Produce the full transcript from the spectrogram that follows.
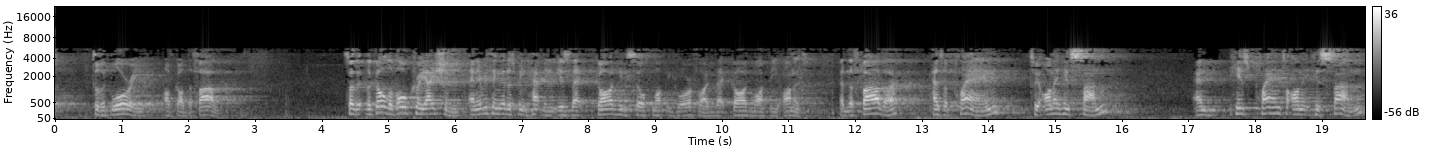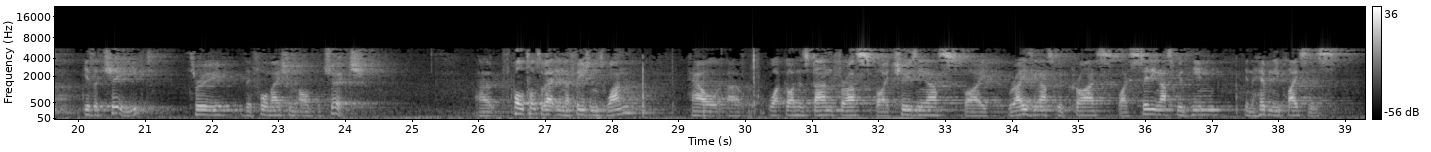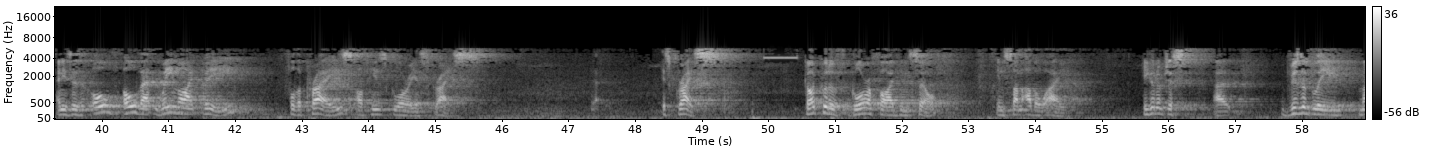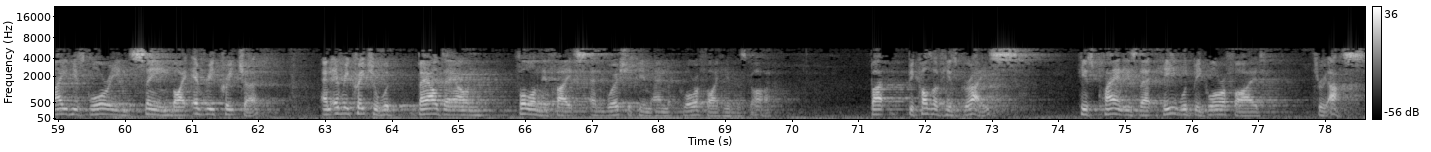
to the glory of God the Father. So that the goal of all creation and everything that has been happening is that God Himself might be glorified, that God might be honoured. And the Father has a plan to honour His Son, and His plan to honour His Son is achieved through the formation of the church. Uh, Paul talks about in Ephesians 1 how uh, what God has done for us by choosing us, by raising us with Christ, by seating us with Him in the heavenly places. And he says, all, all that we might be for the praise of His glorious grace. It's grace. God could have glorified Himself in some other way. He could have just uh, visibly made His glory seen by every creature and every creature would bow down, fall on their face, and worship him and glorify him as God. But because of his grace, his plan is that he would be glorified through us.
